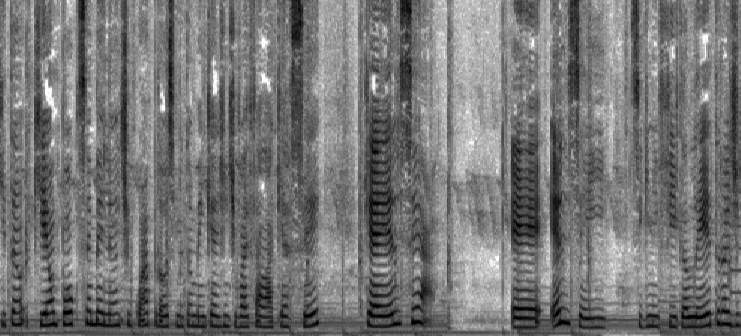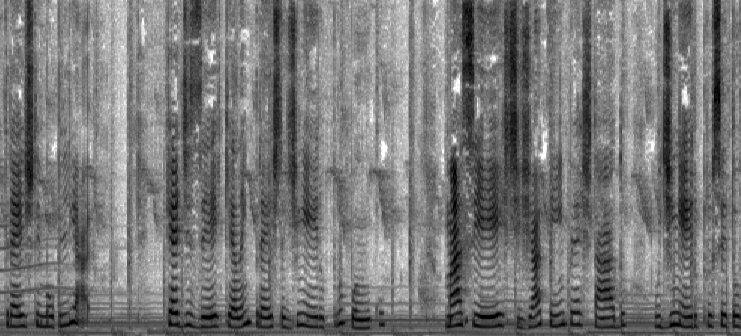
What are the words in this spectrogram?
que, que é um pouco semelhante com a próxima também que a gente vai falar, que é C, que é LCA. É, LCI significa Letra de Crédito Imobiliário. Quer dizer que ela empresta dinheiro para o banco, mas se este já tem emprestado o dinheiro para o setor,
